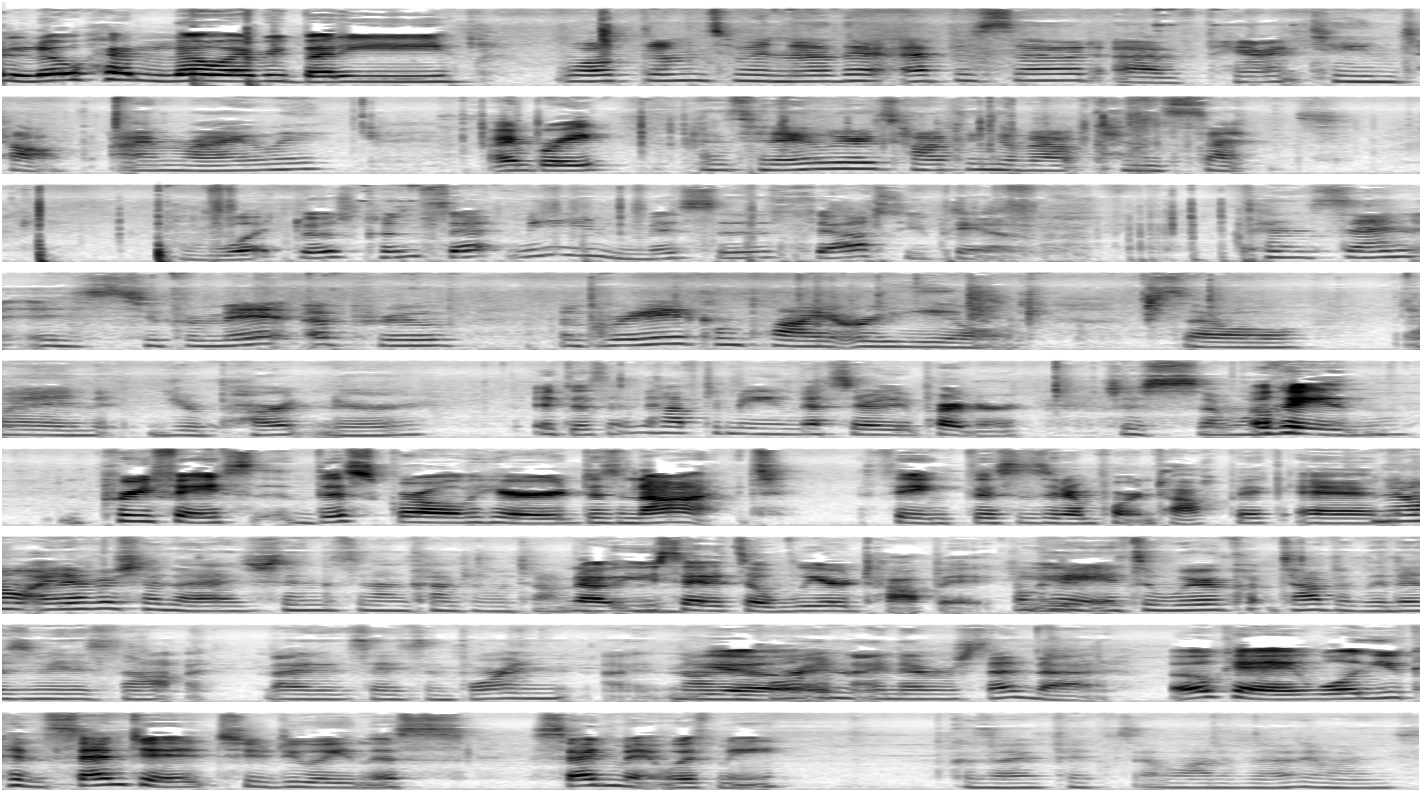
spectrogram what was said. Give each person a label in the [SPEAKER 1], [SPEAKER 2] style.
[SPEAKER 1] Hello, hello, everybody.
[SPEAKER 2] Welcome to another episode of Parent Teen Talk. I'm Riley,
[SPEAKER 1] I'm Brie.
[SPEAKER 2] and today we are talking about consent.
[SPEAKER 1] What does consent mean, Mrs. Sassy Pants?
[SPEAKER 2] Consent is to permit, approve, agree, comply, or yield. So when your partner,
[SPEAKER 1] It doesn't have to mean necessarily a partner.
[SPEAKER 2] just someone,
[SPEAKER 1] Okay, preface this girl over here does not think this is an important topic. And
[SPEAKER 2] No, I never said that. I just think it's an uncomfortable topic.
[SPEAKER 1] no, you said it's a weird topic. You-
[SPEAKER 2] Okay, it's a weird co- topic. That doesn't mean it's not. I didn't say it's important. Uh, not
[SPEAKER 1] Yeah.
[SPEAKER 2] important. I never said that
[SPEAKER 1] okay, well, you consented to doing this segment with me.
[SPEAKER 2] because I picked a lot of the other ones.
